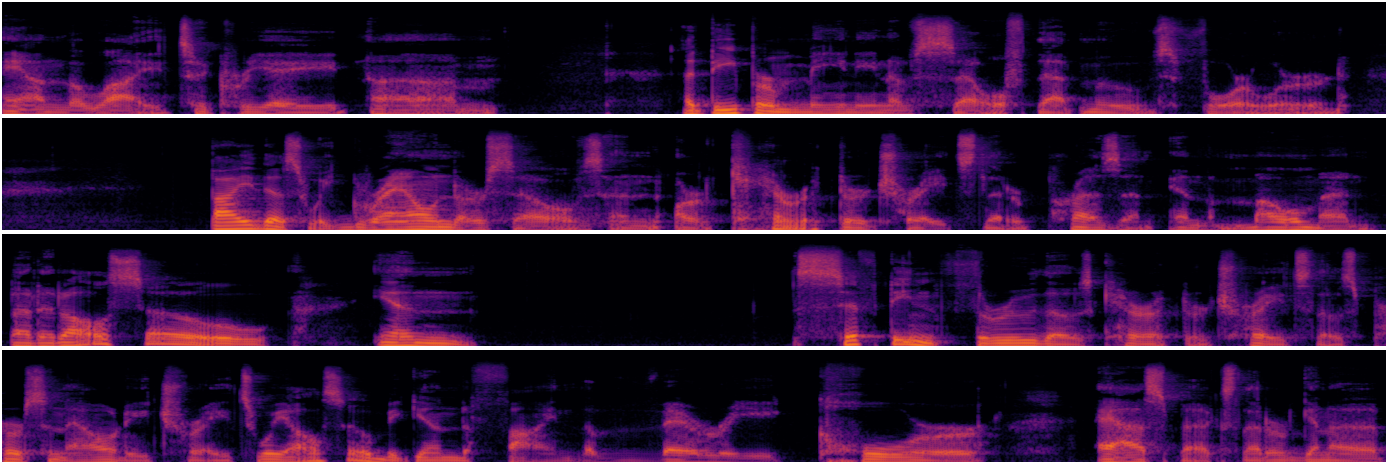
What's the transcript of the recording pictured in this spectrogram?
and the light to create um, a deeper meaning of self that moves forward. By this, we ground ourselves in our character traits that are present in the moment, but it also, in sifting through those character traits, those personality traits, we also begin to find the very core aspects that are going to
